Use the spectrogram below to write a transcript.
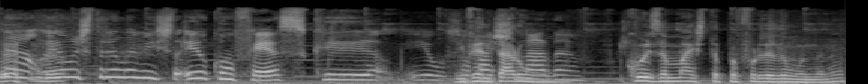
Não, eu estrela Michelin. Eu confesso que eu sou Inventar um- apaixonada. Coisa mais tapafúrdia do mundo, não é?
